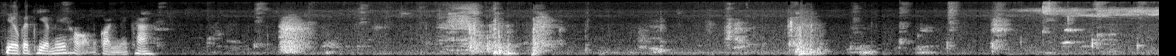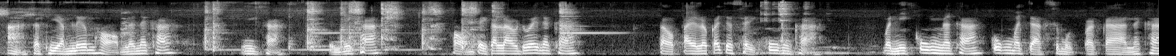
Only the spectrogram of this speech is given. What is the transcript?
เจียวกระเทียมให้หอมก่อนนะคะ อะกระเทียมเริ่มหอมแล้วนะคะ นี่ค่ะ เห็นไหมคะ หอมไปกับเราด้วยนะคะ ต่อไปเราก็จะใส่กุ้งค่ะ วันนี้กุ้งนะคะ กุ้งมาจากสมุทรปราการนะคะ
